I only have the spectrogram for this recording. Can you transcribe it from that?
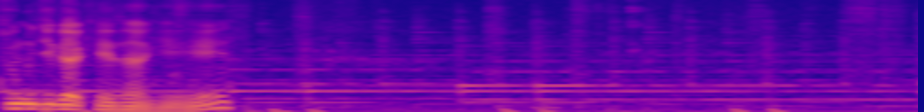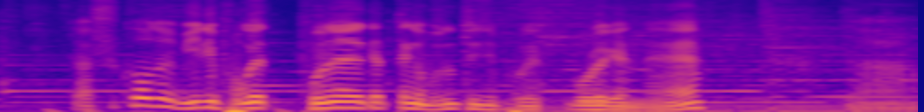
중지가 개사기. 자, 스쿼드 미리 보게, 보내겠다는 게 무슨 뜻인지 모르, 모르겠네. 자,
